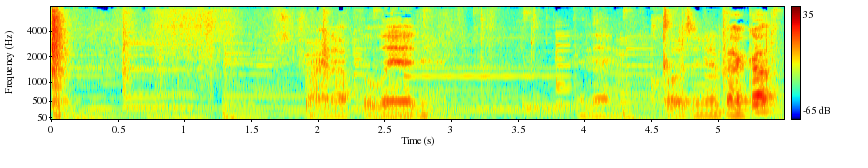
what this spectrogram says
just drying off the lid, and then closing it back up.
